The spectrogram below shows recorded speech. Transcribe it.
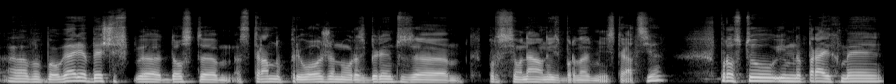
а, в България беше а, доста странно приложено разбирането за професионална изборна администрация. Просто им направихме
